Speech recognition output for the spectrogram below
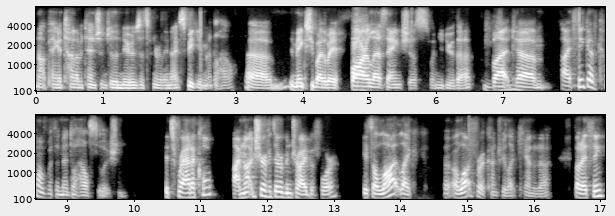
not paying a ton of attention to the news. It's been really nice. Speaking of mental health, um, it makes you, by the way, far less anxious when you do that. But mm-hmm. um, I think I've come up with a mental health solution. It's radical. I'm not sure if it's ever been tried before. It's a lot like a lot for a country like Canada, but I think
